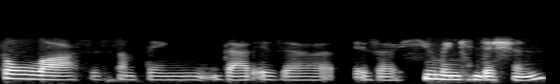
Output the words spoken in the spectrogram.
soul loss is something that is a is a human condition.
